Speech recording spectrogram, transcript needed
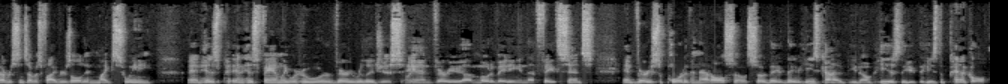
ever since I was five years old, and Mike Sweeney and his and his family were who were very religious oh, yeah. and very uh, motivating in that faith sense and very supportive in that also. So they, they he's kind of you know he is the he's the pinnacle.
